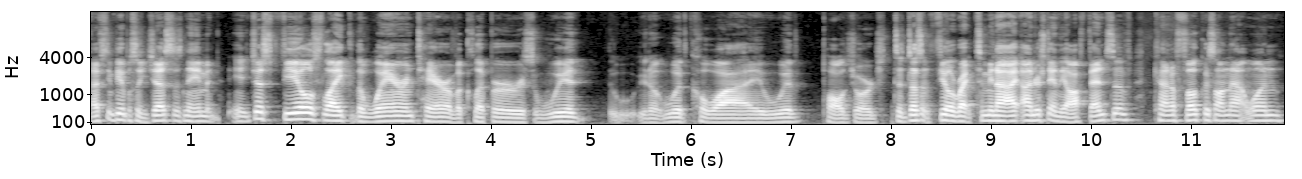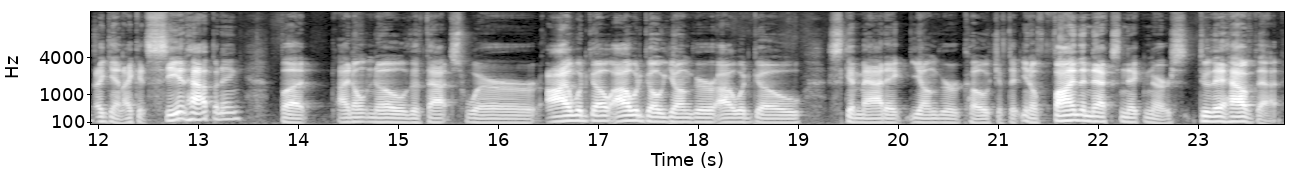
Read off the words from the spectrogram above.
I've seen people suggest his name. It, it just feels like the wear and tear of a Clippers with, you know, with Kawhi, with Paul George. It doesn't feel right to me. Now, I understand the offensive kind of focus on that one. Again, I could see it happening, but I don't know that that's where I would go. I would go younger. I would go schematic, younger coach. If they, you know, find the next Nick Nurse. Do they have that?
